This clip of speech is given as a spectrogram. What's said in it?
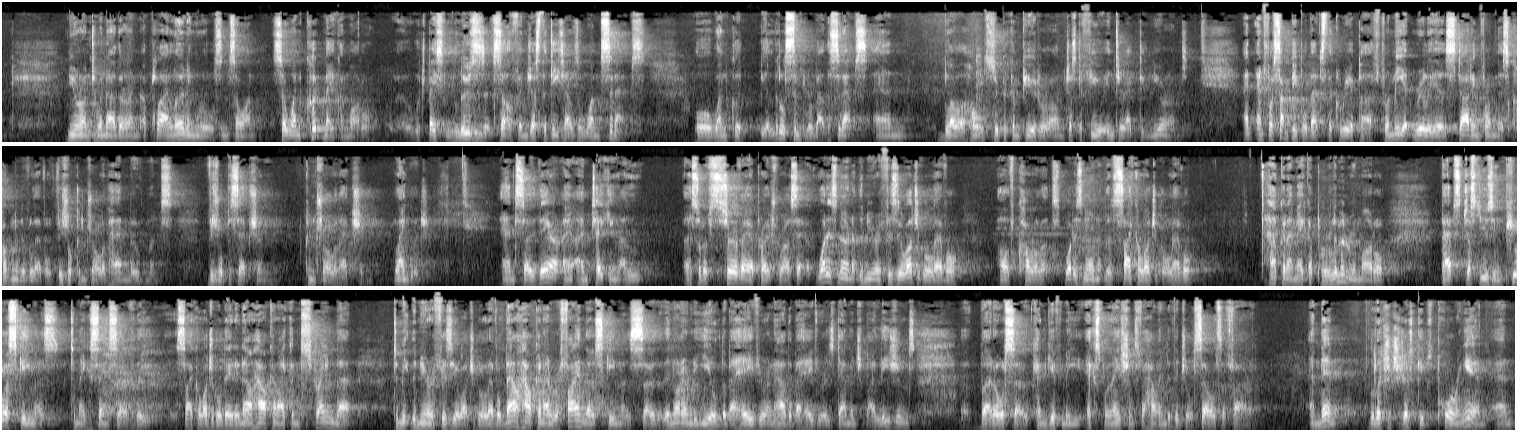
neuron to another and apply learning rules and so on. So one could make a model uh, which basically loses itself in just the details of one synapse. Or one could be a little simpler about the synapse and blow a whole supercomputer on just a few interacting neurons. And, and for some people, that's the career path. For me, it really is starting from this cognitive level visual control of hand movements, visual perception, control of action, language. And so there, I, I'm taking a a sort of survey approach where I say what is known at the neurophysiological level of correlates, what is known at the psychological level, how can I make a preliminary model, perhaps just using pure schemas to make sense of the psychological data. Now, how can I constrain that to meet the neurophysiological level? Now, how can I refine those schemas so that they not only yield the behavior and how the behavior is damaged by lesions, but also can give me explanations for how individual cells are firing. And then the literature just keeps pouring in, and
